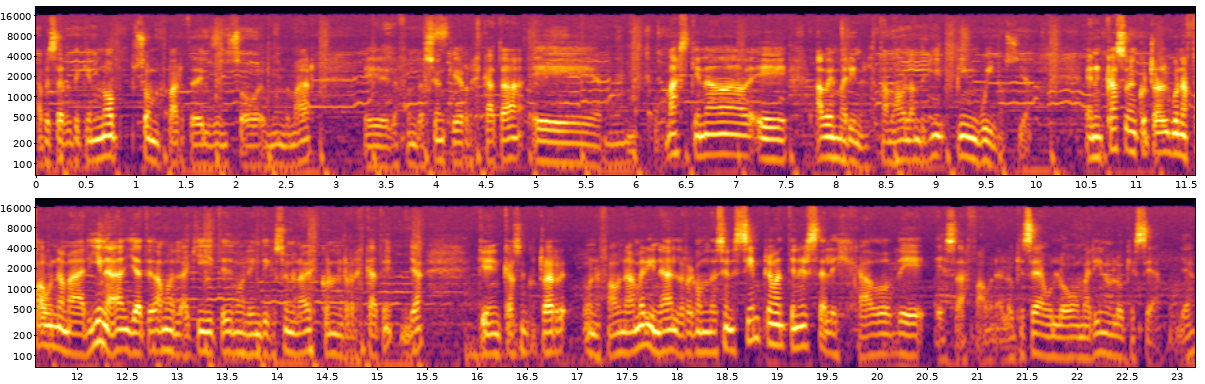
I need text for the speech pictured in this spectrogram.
a pesar de que no son parte del Winso, el Mundo Mar. Eh, la fundación que rescata eh, más que nada aves marinas, estamos hablando aquí pingüinos ya. En el caso de encontrar alguna fauna marina, ya te damos aquí te la indicación una vez con el rescate, ya que en caso de encontrar una fauna marina, la recomendación es siempre mantenerse alejado de esa fauna, lo que sea, un lobo marino, lo que sea. ¿ya?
